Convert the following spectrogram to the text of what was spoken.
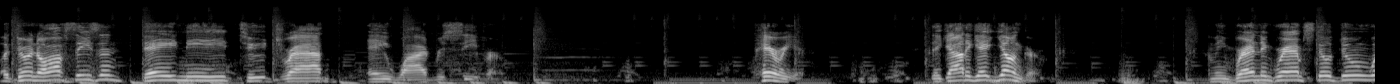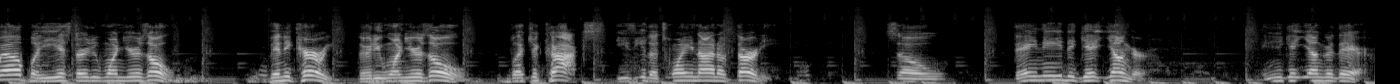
but during the offseason, they need to draft a wide receiver. Period. They got to get younger. I mean, Brandon Graham's still doing well, but he is 31 years old. Vinny Curry, 31 years old. Fletcher Cox, he's either 29 or 30. So they need to get younger. They need to get younger there.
